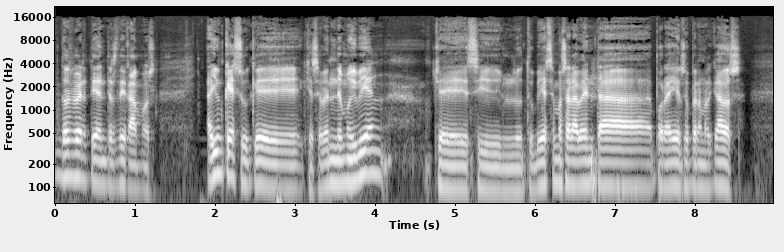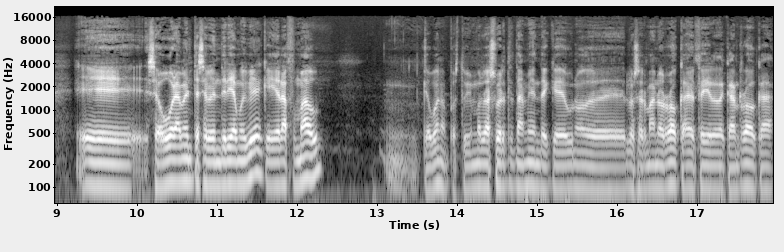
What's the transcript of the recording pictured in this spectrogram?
dos vertientes, digamos. Hay un queso que, que se vende muy bien, que si lo tuviésemos a la venta por ahí en supermercados eh, seguramente se vendería muy bien, que ya era fumado. Mm, Que bueno, pues tuvimos la suerte también de que uno de los hermanos Roca, el taller de Can Roca,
